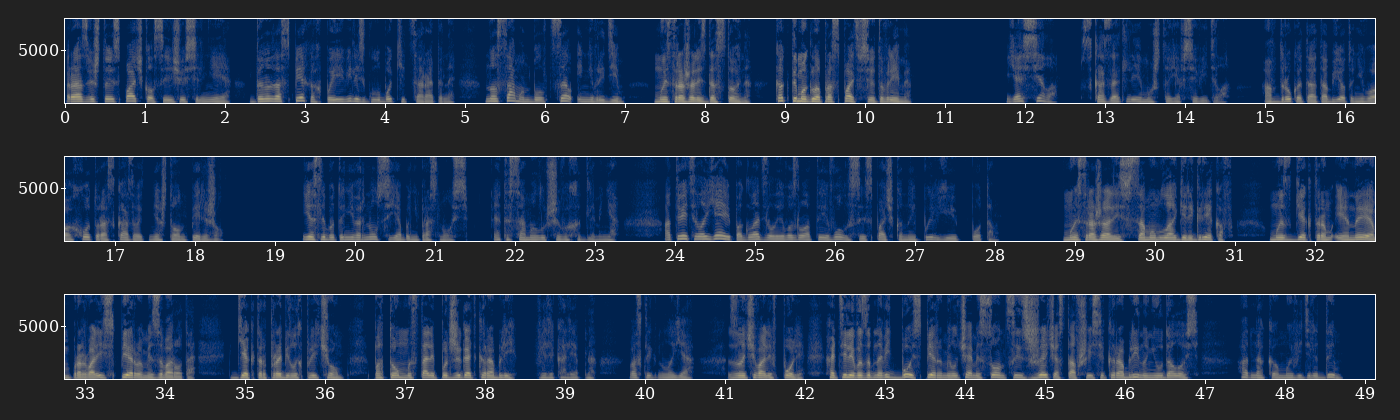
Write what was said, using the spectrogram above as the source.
Разве что испачкался еще сильнее, да на доспехах появились глубокие царапины. Но сам он был цел и невредим. Мы сражались достойно. Как ты могла проспать все это время? Я села, Сказать ли ему, что я все видела? А вдруг это отобьет у него охоту рассказывать мне, что он пережил? Если бы ты не вернулся, я бы не проснулась. Это самый лучший выход для меня. Ответила я и погладила его золотые волосы, испачканные пылью и потом. Мы сражались в самом лагере греков. Мы с Гектором и Энеем прорвались первыми за ворота. Гектор пробил их плечом. Потом мы стали поджигать корабли. «Великолепно!» — воскликнула я. Заночевали в поле. Хотели возобновить бой с первыми лучами солнца и сжечь оставшиеся корабли, но не удалось. Однако мы видели дым.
